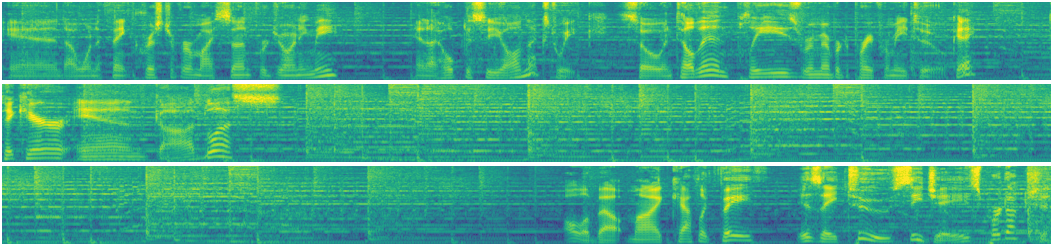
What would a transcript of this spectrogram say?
And I want to thank Christopher, my son, for joining me, and I hope to see you all next week. So until then, please remember to pray for me too, okay? Take care, and God bless. All About My Catholic Faith is a 2CJ's production.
